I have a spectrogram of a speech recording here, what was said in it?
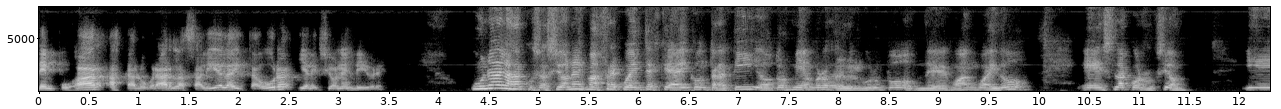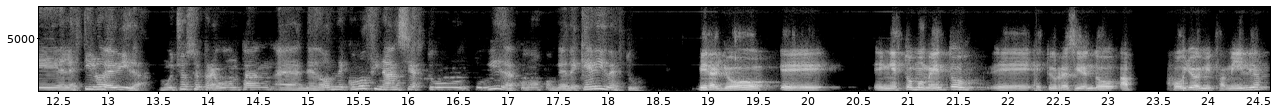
de empujar hasta lograr la salida de la dictadura y elecciones libres. Una de las acusaciones más frecuentes que hay contra ti y otros miembros del grupo de Juan Guaidó es la corrupción y el estilo de vida. Muchos se preguntan eh, de dónde, cómo financias tu, tu vida, ¿Cómo, desde qué vives tú. Mira, yo eh, en estos momentos eh, estoy recibiendo apoyo de mi familia,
